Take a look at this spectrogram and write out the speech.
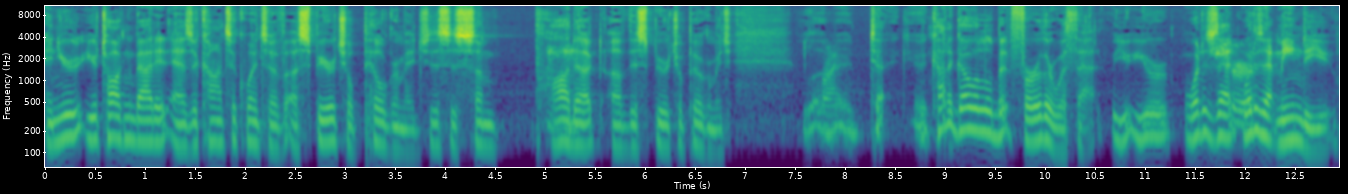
and you're you're talking about it as a consequence of a spiritual pilgrimage. This is some product mm-hmm. of this spiritual pilgrimage. Right. T- kind of go a little bit further with that. You, are what does that sure. what does that mean to you?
